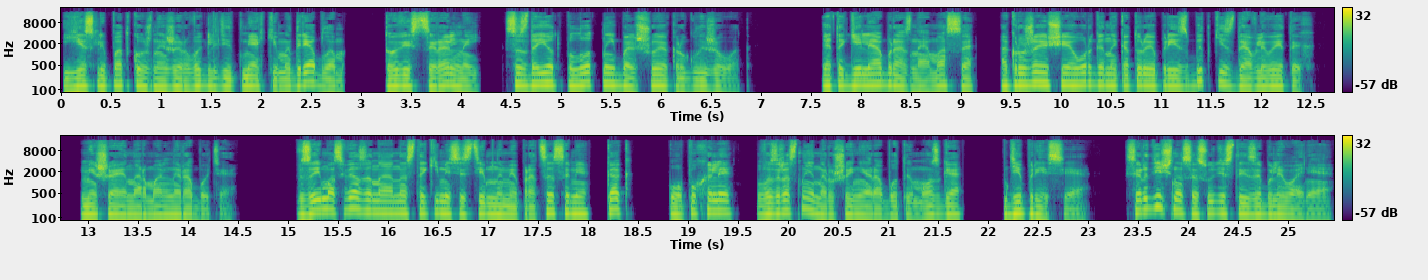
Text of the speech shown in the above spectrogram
если подкожный жир выглядит мягким и дряблым, то висцеральный создает плотный большой округлый живот. Это гелеобразная масса, окружающая органы, которая при избытке сдавливает их, мешая нормальной работе. Взаимосвязана она с такими системными процессами, как опухоли, возрастные нарушения работы мозга, депрессия, сердечно-сосудистые заболевания,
